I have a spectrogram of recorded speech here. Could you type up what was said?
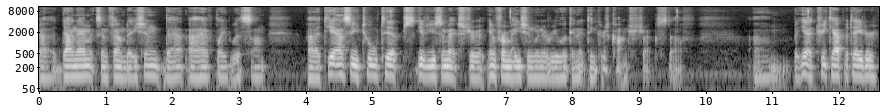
uh, dynamics and foundation that I have played with some. Uh, TIC tooltips give you some extra information whenever you're looking at Tinker's Construct stuff. Um, but yeah, tree capitator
